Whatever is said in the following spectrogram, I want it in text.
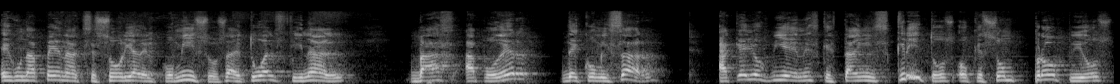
es una pena accesoria del comiso. O sea, tú al final vas a poder decomisar aquellos bienes que están inscritos o que son propios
